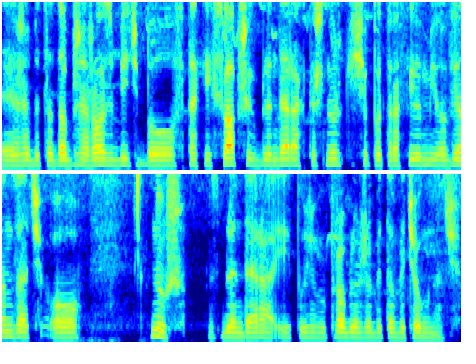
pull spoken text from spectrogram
e, żeby to dobrze rozbić, bo w takich słabszych blenderach te sznurki się potrafiły mi owiązać o nóż z blendera i później był problem, żeby to wyciągnąć.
